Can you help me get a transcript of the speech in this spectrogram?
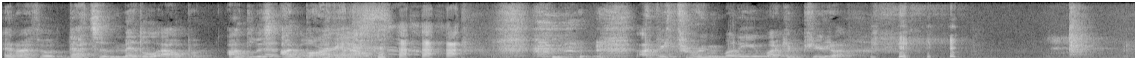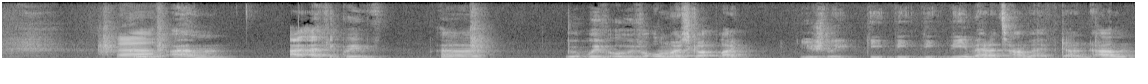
And I thought, that's a metal album. I'd, listen, I'd buy that album. I'd be throwing money at my computer. Cool. Um, I, I think we've uh, we, we've we've almost got like usually the, the, the, the amount of time I've done. Um,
